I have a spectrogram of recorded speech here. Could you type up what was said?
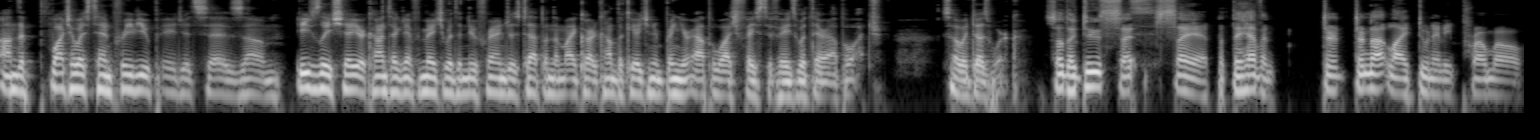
on the WatchOS 10 preview page, it says um, easily share your contact information with a new friend. Just tap on the My Card complication and bring your Apple Watch face to face with their Apple Watch. So it does work. So they do say, say it, but they haven't. They're they're not like doing any promo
